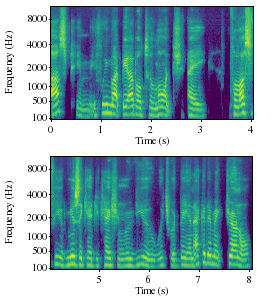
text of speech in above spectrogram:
asked him if we might be able to launch a philosophy of music education review, which would be an academic journal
